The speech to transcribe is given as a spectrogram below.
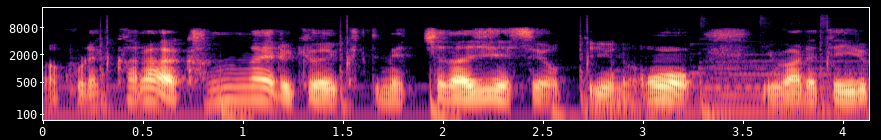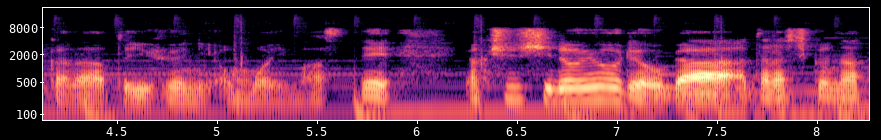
まあ、これから考える教育ってめっちゃ大事ですよっていうのを言われているかなというふうに思います。で、学習指導要領が新しくなっ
